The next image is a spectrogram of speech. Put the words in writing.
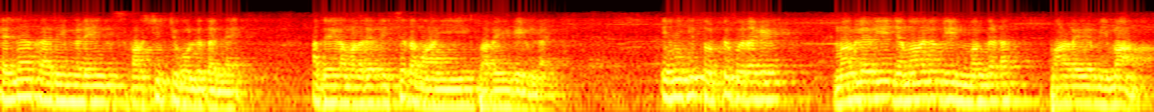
എല്ലാ കാര്യങ്ങളെയും സ്പർശിച്ചുകൊണ്ട് തന്നെ അദ്ദേഹം വളരെ വിശദമായി പറയുകയുണ്ടായി. എനിക്ക് തൊട്ടു പിറകെ മൗലവി ജമാലുദ്ദീൻ മങ്കട പാളയം ഇമാം.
